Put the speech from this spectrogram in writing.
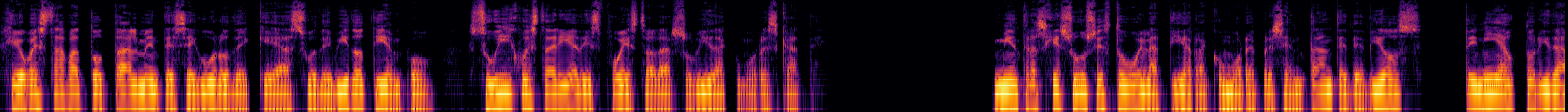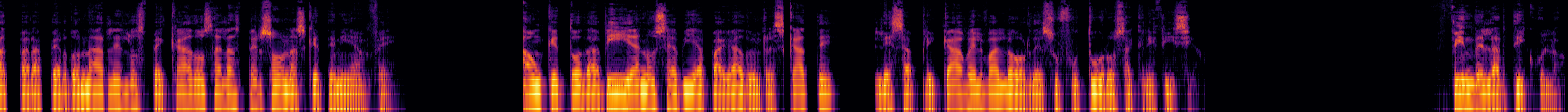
Jehová estaba totalmente seguro de que a su debido tiempo su Hijo estaría dispuesto a dar su vida como rescate. Mientras Jesús estuvo en la tierra como representante de Dios, tenía autoridad para perdonarles los pecados a las personas que tenían fe. Aunque todavía no se había pagado el rescate, les aplicaba el valor de su futuro sacrificio. Fin del artículo.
